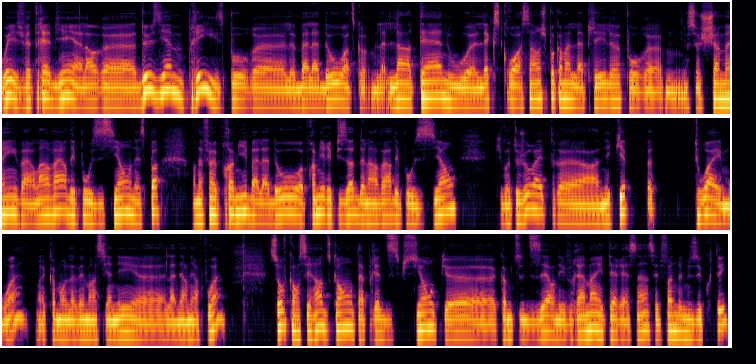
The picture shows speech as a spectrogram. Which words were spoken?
Oui, je vais très bien. Alors, euh, deuxième prise pour euh, le balado, en tout cas, l'antenne ou euh, l'excroissance, je ne sais pas comment l'appeler, pour ce chemin vers l'envers des positions, n'est-ce pas? On a fait un premier balado, un premier épisode de l'envers des positions qui va toujours être en équipe, toi et moi, hein, comme on l'avait mentionné la dernière fois. Sauf qu'on s'est rendu compte après discussion que, comme tu le disais, on est vraiment intéressant, c'est le fun de nous écouter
